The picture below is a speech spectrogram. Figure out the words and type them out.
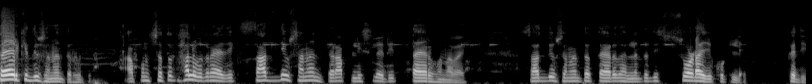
तयार किती दिवसानंतर होते? आपण सतत हलवत राहायचं एक सात दिवसानंतर आपली स्लरी तयार होणार आहे. सात दिवसानंतर तयार झाल्यानंतर ती सोडायची कुठले? कधी?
